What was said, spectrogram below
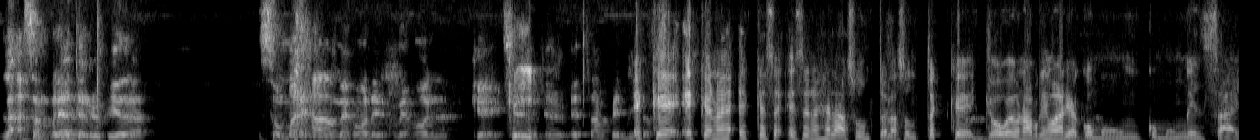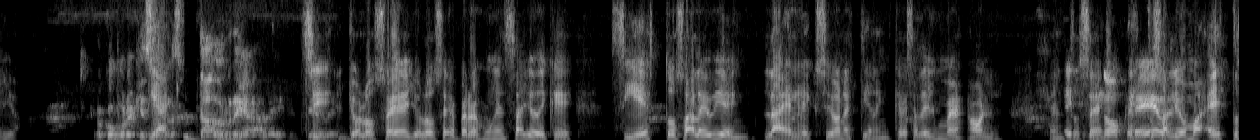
las asambleas de Río Piedra son manejadas mejor, mejor que, que Sí. estas benditas. Es que, es que, no es, es que ese, ese no es el asunto. El asunto es que yo veo una primaria como un, como un ensayo. Loco, pero es que son resultados reales. Sí, yo lo sé, yo lo sé, pero es un ensayo de que si esto sale bien, las elecciones tienen que salir mejor. Entonces, no creo. esto salió ma- esto,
